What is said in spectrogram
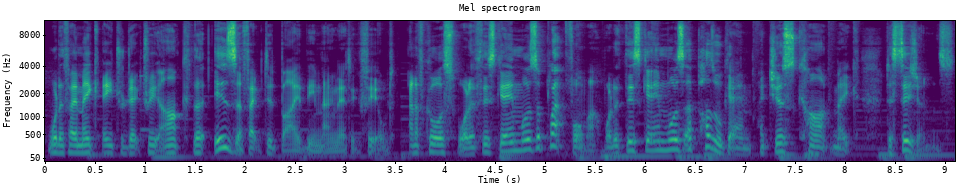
What if I make a trajectory arc that is affected by the magnetic field? And of course, what if this game was a platformer? What if this game was a puzzle game? I just can't make decisions.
